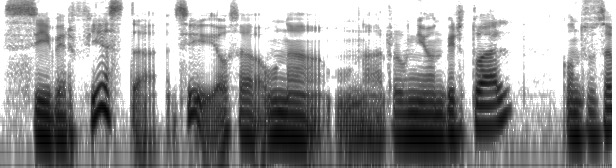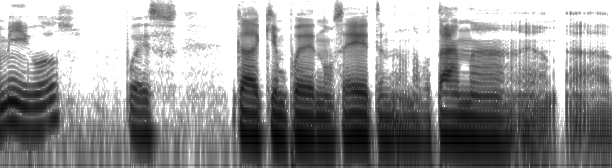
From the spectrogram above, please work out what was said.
ciberfiesta, sí, o sea, una, una reunión virtual con sus amigos, pues cada quien puede, no sé, tener una botana, eh,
